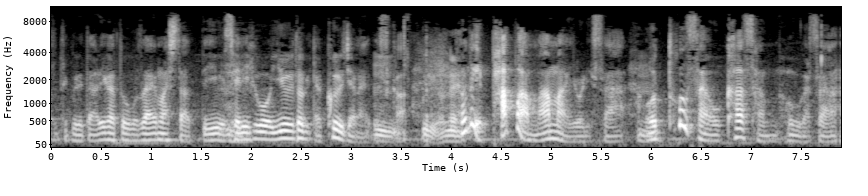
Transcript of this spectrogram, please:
ててくれてありがとうございましたっていうセリフを言う時が来るじゃないですか、うん来るよね。その時パパママよりさ、うん。お父さんお母さんの方がさ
